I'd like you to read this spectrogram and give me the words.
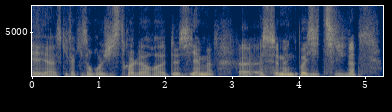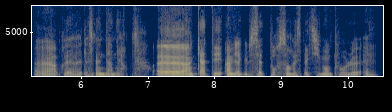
et euh, ce qui fait qu'ils enregistrent leur euh, deuxième euh, semaine positive après la semaine dernière. un 4 et 1,7% respectivement pour le S&P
